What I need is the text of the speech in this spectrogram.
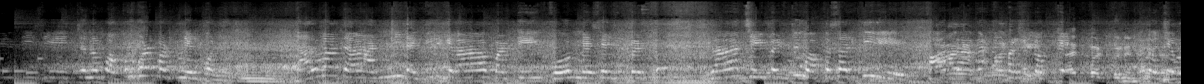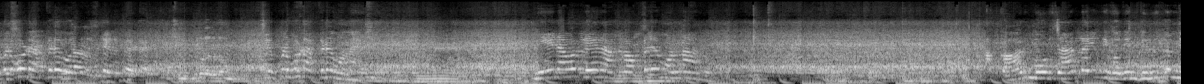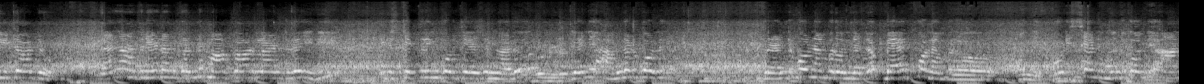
మెసేజ్ పెడుతూ ఇలా చేయి పెట్టి ఒక్కసారికి చెప్పులు కూడా అక్కడే చెప్పులు కూడా అక్కడే ఉన్నాయి. నేనెవరు లేరు అక్కడ ఒక్కడే ఉన్నారు. ఆ కారు మూడు సార్లు అయింది ఉదయం తిరుగుతుంది ఇటు అటు. కానీ అతను ఏంటనుకోండి మా కారు లాంటిదే ఇది. ఇది స్టిక్కరింగ్ కూడా చేసి ఉన్నాడు కానీ అంగడి కోడ్ ఫ్రంట్ ఫోన్ నెంబర్ ఉందట బ్యాక్ ఫోన్ నెంబర్ ఉంది. ఒడిశాని ముందుకు ఉంది. ఆ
